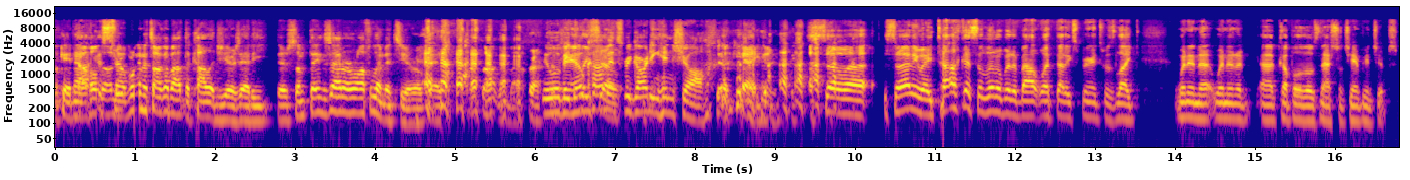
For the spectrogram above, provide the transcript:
okay, now hold on. Now, we're going to talk about the college years, Eddie. There's some things that are off limits here. Okay, about, right? there will be no comments show. regarding Hinshaw. okay, so uh, so anyway, talk us a little bit about what that experience was like winning a winning a, a couple of those national championships.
